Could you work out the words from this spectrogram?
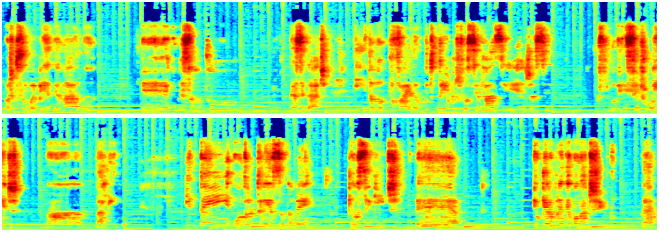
Eu acho que você não vai perder nada é, começando nessa idade. E ainda vai dar muito tempo de você fazer, já ser, ser fluente na, na língua. E tem outra crença também, que é o seguinte: é, eu quero aprender com nativo, né?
